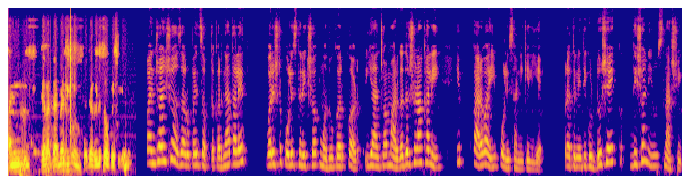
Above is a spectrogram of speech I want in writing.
आणि त्याला ताब्यात घेऊन त्याच्याकडे चौकशी केली. पंच्याऐंशी हजार रुपये जप्त करण्यात आलेत. वरिष्ठ पोलीस निरीक्षक मधुकर कड यांच्या मार्गदर्शनाखाली ही कारवाई पोलिसांनी केली आहे. प्रतिनिधी गुड्डू शेख दिशा न्यूज नाशिक.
